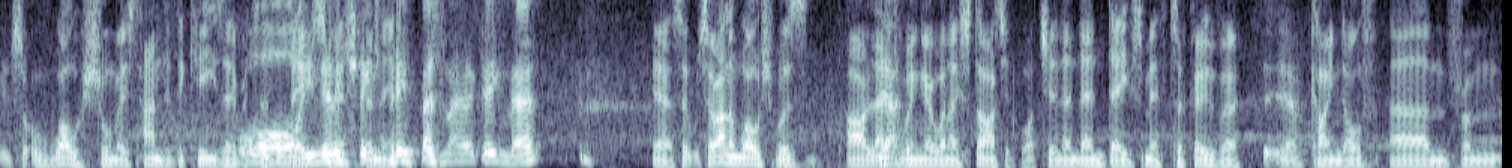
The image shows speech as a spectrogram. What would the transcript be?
it sort of Walsh almost handed the keys over Oh, to Dave he nearly Smith, takes? Dave Beasant out of the game there. Yeah, so so Alan Walsh was our left Yeah. winger when I started watching, and then Dave Smith took over, Yeah. kind of, um, from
